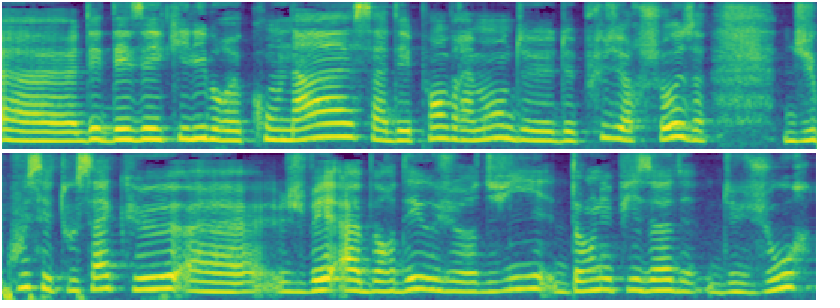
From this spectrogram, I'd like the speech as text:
euh, des déséquilibres qu'on a, ça dépend vraiment de, plusieurs choses. Du coup, c'est tout ça que euh, je vais aborder aujourd'hui dans l'épisode du jour.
